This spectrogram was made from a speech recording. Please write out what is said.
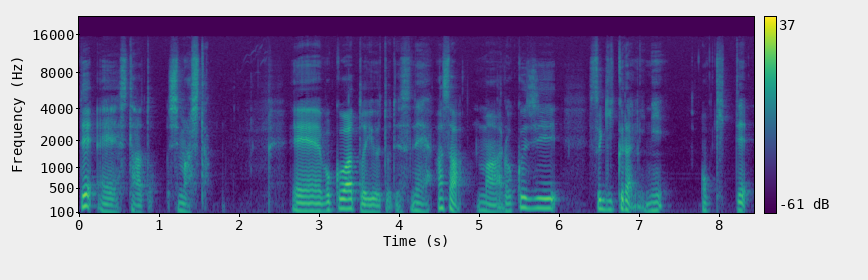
で、えースタートしました、えー僕はというとですね朝まあ6時過ぎくらいに起きて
